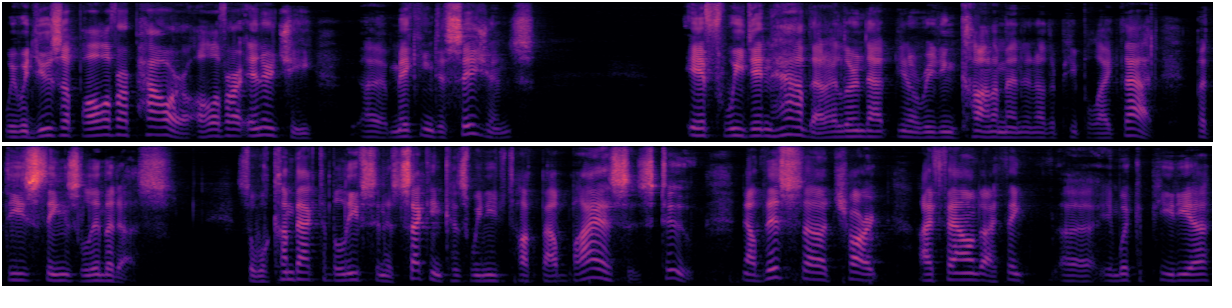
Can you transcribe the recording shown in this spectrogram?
We would use up all of our power, all of our energy uh, making decisions if we didn't have that. I learned that, you know, reading Kahneman and other people like that. But these things limit us. So we'll come back to beliefs in a second because we need to talk about biases too. Now, this uh, chart I found, I think, uh, in Wikipedia,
